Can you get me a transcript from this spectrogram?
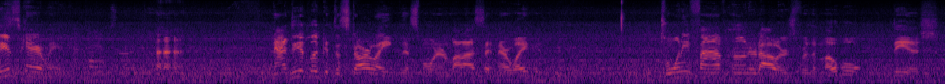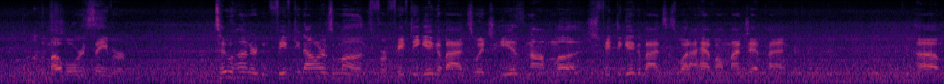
Did scare me. now I did look at the Starlink this morning while I was sitting there waiting. Twenty-five hundred dollars for the mobile dish, the mobile receiver. Two hundred and fifty dollars a month for fifty gigabytes, which is not much. Fifty gigabytes is what I have on my jetpack. Um,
